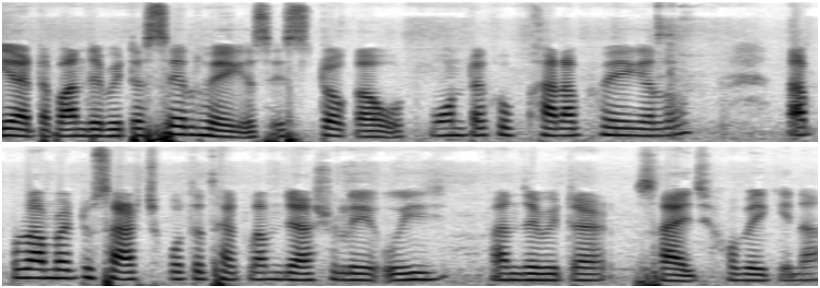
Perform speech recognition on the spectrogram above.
ইয়াটা পাঞ্জাবিটা সেল হয়ে গেছে স্টক আউট মনটা খুব খারাপ হয়ে গেল। তারপর আমরা একটু সার্চ করতে থাকলাম যে আসলে ওই পাঞ্জাবিটার সাইজ হবে কি না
